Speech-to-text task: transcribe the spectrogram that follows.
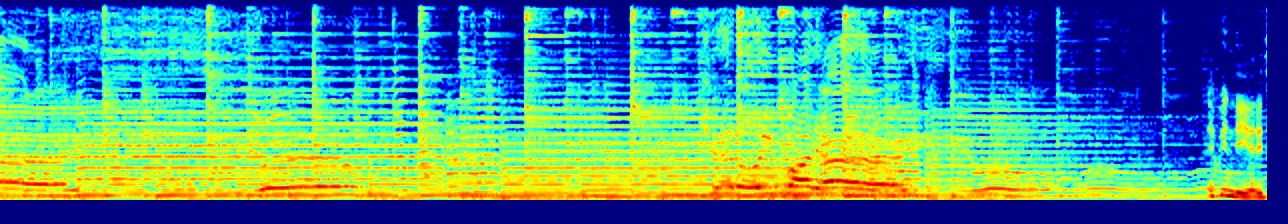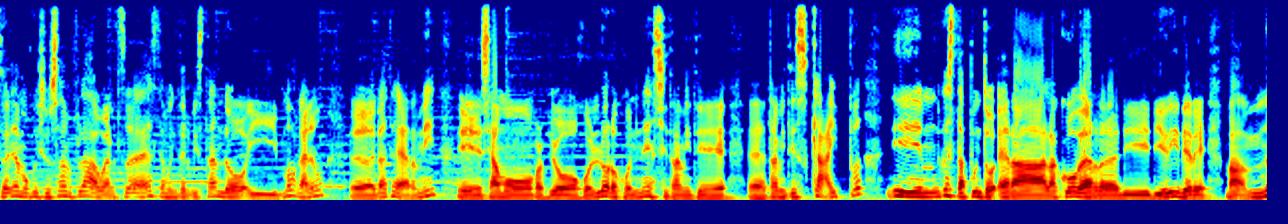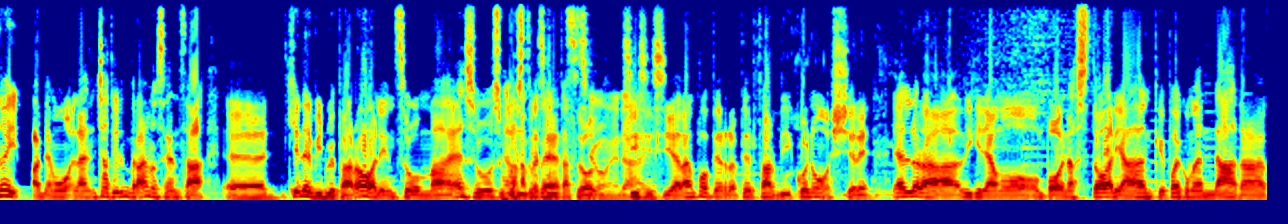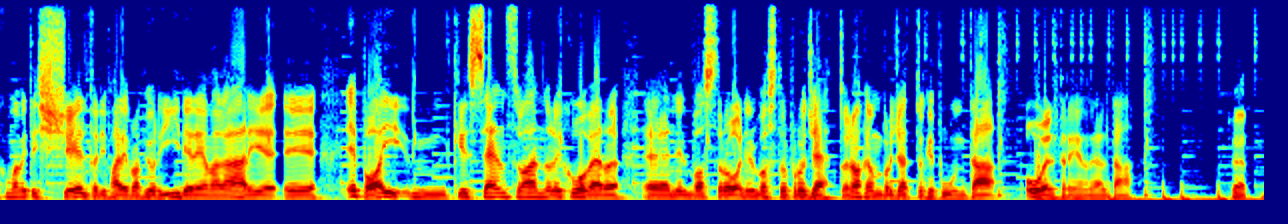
Quindi ritorniamo qui su Sunflowers, eh, stiamo intervistando i Mogano eh, da Terni e siamo proprio con loro connessi tramite, eh, tramite Skype. E, mm, questa appunto era la cover di, di Ridere, ma noi abbiamo lanciato il brano senza eh, chiedervi due parole, insomma, eh, su, su Era una questo pezzo. presentazione. Sì, sì, sì, era un po' per, per farvi conoscere. E allora vi chiediamo un po' una storia anche, poi com'è andata, come avete scelto di fare proprio Ridere magari e, e- e poi che senso hanno le cover eh, nel, vostro, nel vostro progetto, no? Che è un progetto che punta oltre in realtà. Certo.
